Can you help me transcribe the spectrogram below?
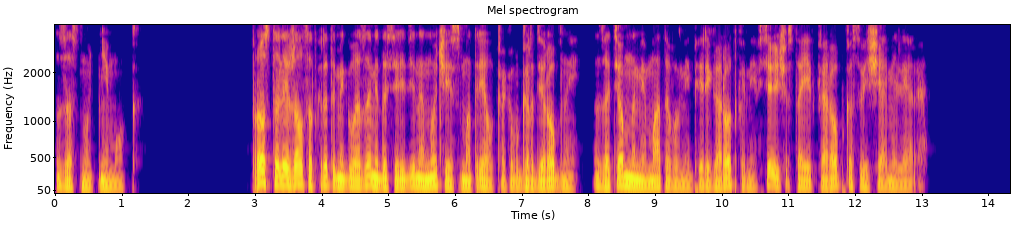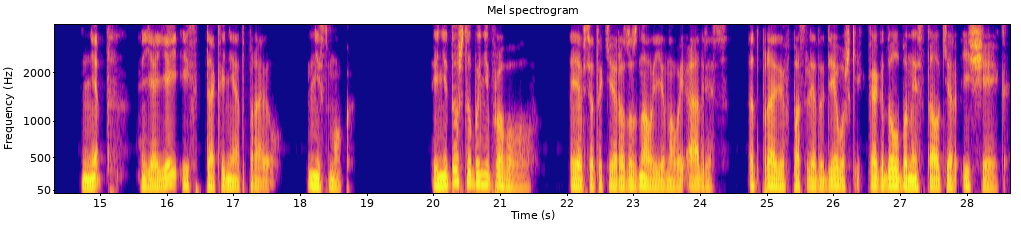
заснуть не мог. Просто лежал с открытыми глазами до середины ночи и смотрел, как в гардеробной, за темными матовыми перегородками, все еще стоит коробка с вещами Леры. Нет, я ей их так и не отправил. Не смог. И не то чтобы не пробовал. Я все-таки разузнал ее новый адрес, отправив по следу девушки, как долбанный сталкер ищеек,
